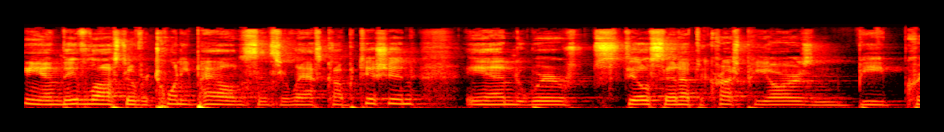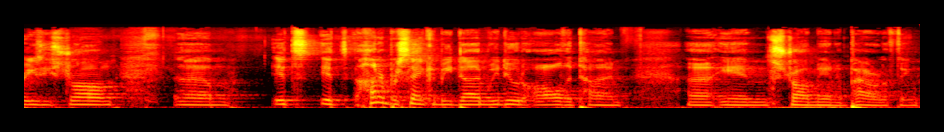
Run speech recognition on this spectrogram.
And they've lost over 20 pounds since their last competition. And we're still set up to crush PRs and be crazy strong. Um, it's it's 100% can be done. We do it all the time uh, in strongman and powerlifting.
